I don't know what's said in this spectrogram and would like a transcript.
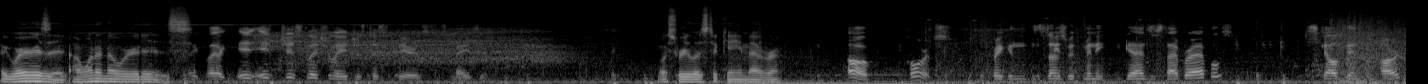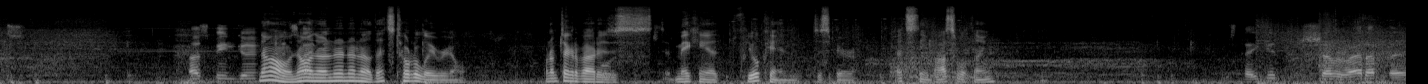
Like, where is it? I want to know where it is. Like, like it, it just literally it just disappears. It's amazing. Most realistic game ever. Oh, of course. Freaking zombies with mini guns and sniper rifles. Skeleton hearts. Us being good. No, no, no, no, no, no. That's totally real. What I'm talking about is making a fuel can disappear. That's the impossible thing. Just take it, shove it right up there.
